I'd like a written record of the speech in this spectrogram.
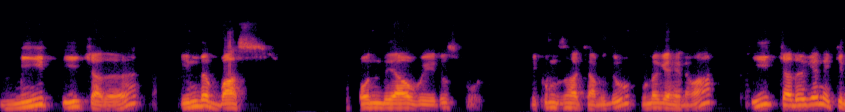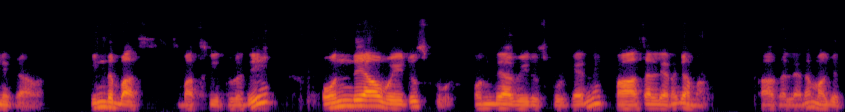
meet each other in the bus on their way to school. විකුම් සහ චමිදු මුණ ගැහෙනවා each other කියන එකිනෙකාව. in the bus බස් රිය තුලදී on their way to school. on their way to school කියන්නේ පාසල් යන ගමන්. පාසල් යන මගදී.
